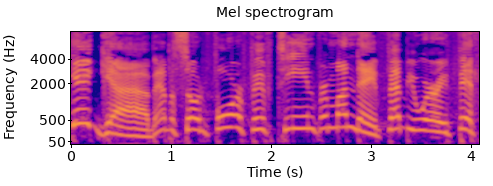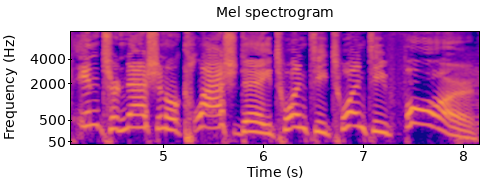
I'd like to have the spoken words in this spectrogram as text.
Gig Gab, episode 415 for Monday, February 5th, International Clash Day 2024.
